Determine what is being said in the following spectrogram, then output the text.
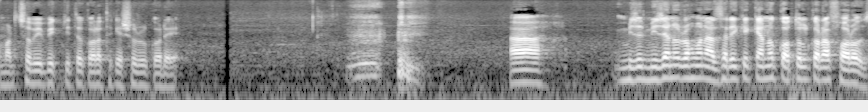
আমার ছবি বিকৃত করা থেকে শুরু করে। মিজানুর রহমান আজহারিকে কেন কতল করা ফরজ?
